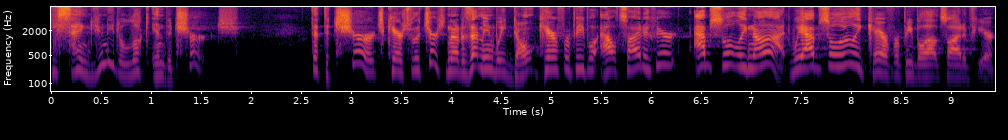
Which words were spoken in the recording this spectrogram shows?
He's saying you need to look in the church, that the church cares for the church. Now, does that mean we don't care for people outside of here? Absolutely not. We absolutely care for people outside of here.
